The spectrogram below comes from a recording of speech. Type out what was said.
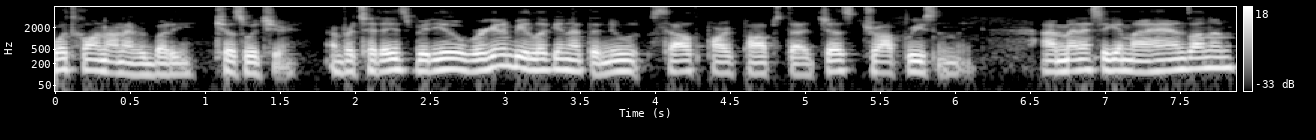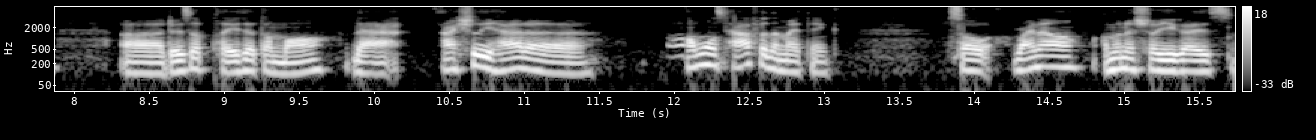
What's going on everybody? Killswitch here. And for today's video, we're going to be looking at the new South Park Pops that just dropped recently. I managed to get my hands on them. Uh, there's a place at the mall that actually had a, almost half of them I think. So right now, I'm going to show you guys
